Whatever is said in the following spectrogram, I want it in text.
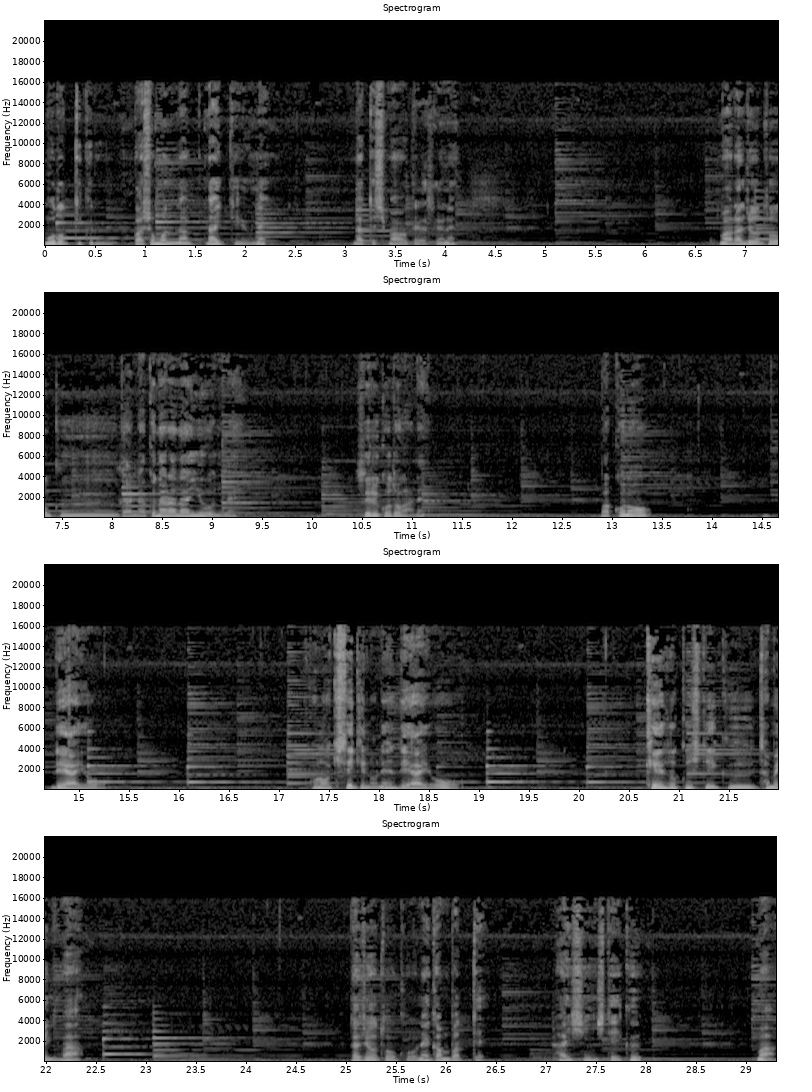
戻ってくる場所もないっていうねなってしまうわけですよね。まあラジオトークがなくならないようにねすることがね、まあ、この出会いをこの奇跡のね出会いを継続していくためにはラジオトークをね頑張って配信していく。まあ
